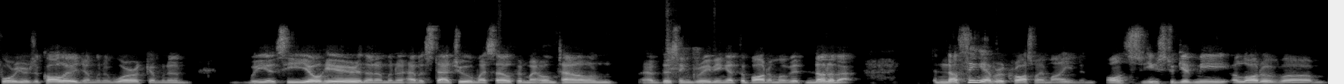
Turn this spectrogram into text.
four years of college, I'm going to work, I'm going to be a CEO here, then I'm going to have a statue of myself in my hometown, have this engraving at the bottom of it. None of that. Nothing ever crossed my mind. And also used to give me a lot of, um,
